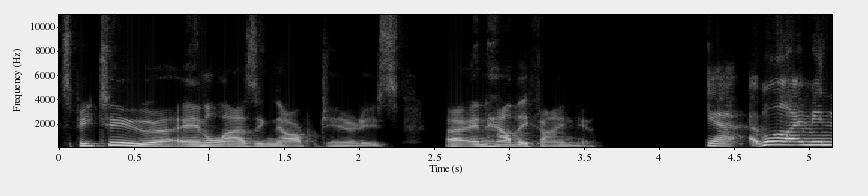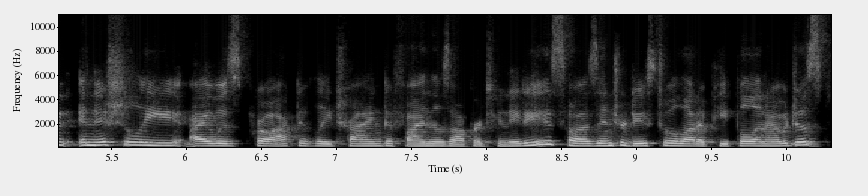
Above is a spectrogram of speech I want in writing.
Speak to uh, analyzing the opportunities uh, and how they find you. Yeah. Well, I mean, initially I was proactively trying to find those opportunities. So I was introduced to a lot of people and I would just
